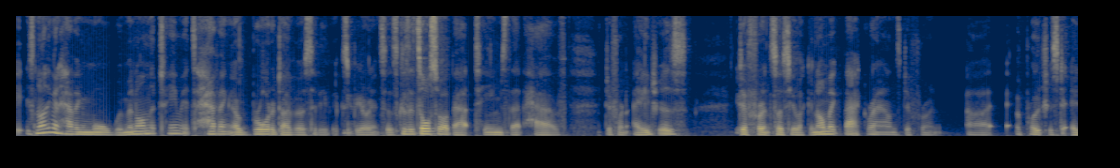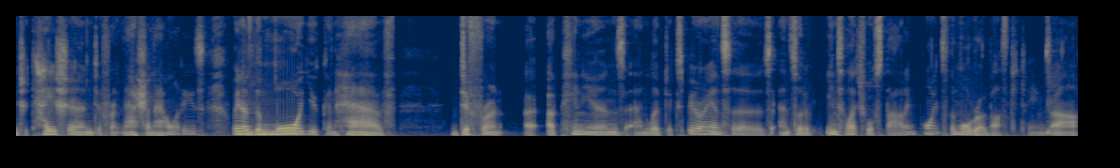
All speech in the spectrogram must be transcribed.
it's not even having more women on the team, it's having a broader diversity of experiences because it's also about teams that have different ages, Yeah. different socioeconomic backgrounds, different uh, approaches to education, different nationalities. We know the more you can have different uh, opinions and lived experiences and sort of intellectual starting points, the more robust teams Mm. are.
